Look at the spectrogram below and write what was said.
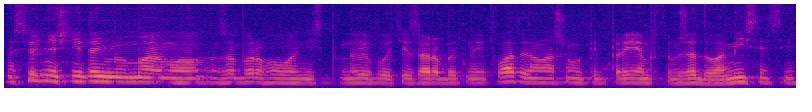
На сьогоднішній день ми маємо заборгованість по невиплаті заробітної плати на нашому підприємстві вже два місяці.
